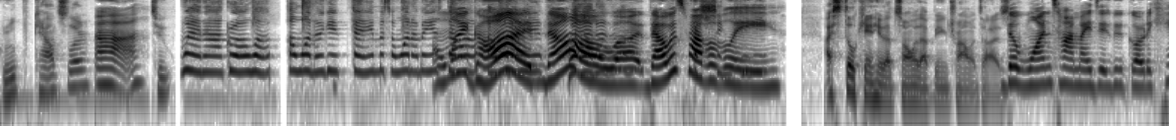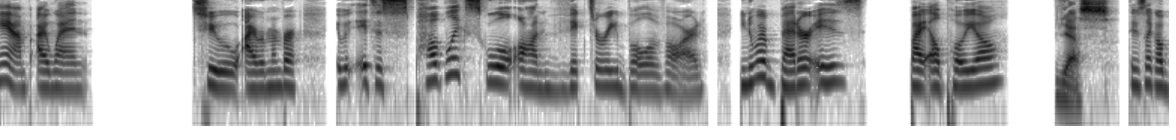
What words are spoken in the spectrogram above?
group counselor Uh huh. to When I grow up, I want to get famous. I want to be a Oh my god, no! Uh, that was probably I still can't hear that song without being traumatized. The one time I did go to camp, I went to I remember it, it's a public school on Victory Boulevard. You know where Better is by El Pollo? yes. There's like a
